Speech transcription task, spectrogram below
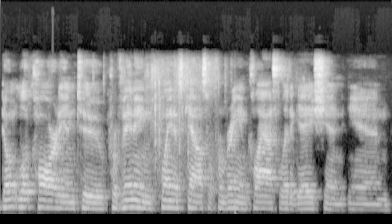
don't look hard into preventing plaintiffs' counsel from bringing class litigation in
